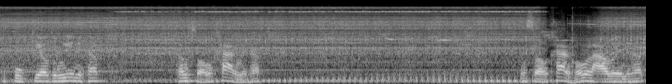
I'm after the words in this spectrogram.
ตะปูเกลียวตรงนี้นะครับ ทั้งสองข้างนะครับ ทั้งสองข้างของราวเลยนะครับ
